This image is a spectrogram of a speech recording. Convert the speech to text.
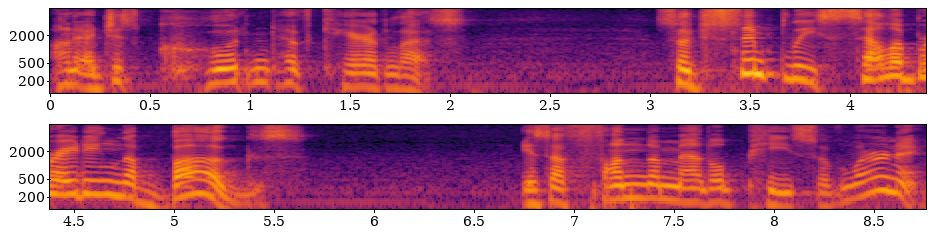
and I just couldn't have cared less. So simply celebrating the bugs is a fundamental piece of learning.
